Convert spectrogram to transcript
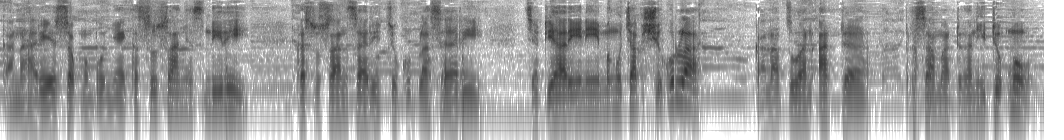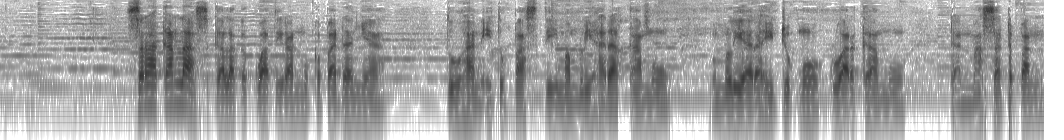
karena hari esok mempunyai kesusahannya sendiri. Kesusahan sehari cukuplah sehari. Jadi hari ini mengucap syukurlah, karena Tuhan ada bersama dengan hidupmu. Serahkanlah segala kekhawatiranmu kepadanya. Tuhan itu pasti memelihara kamu, memelihara hidupmu, keluargamu, dan masa depan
